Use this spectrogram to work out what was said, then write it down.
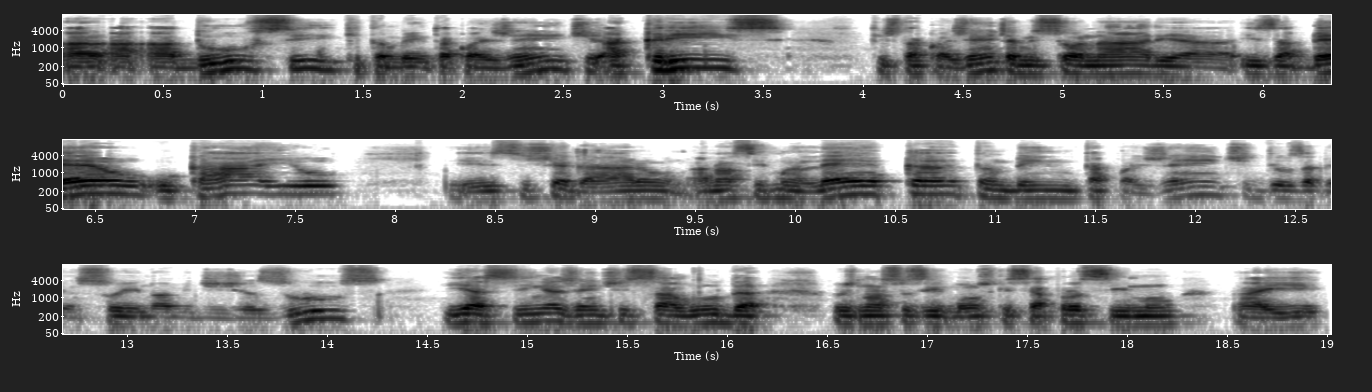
a, a, a Dulce, que também está com a gente, a Cris, que está com a gente, a missionária Isabel, o Caio, esses chegaram. A nossa irmã Leca também está com a gente. Deus abençoe em nome de Jesus. E assim a gente saúda os nossos irmãos que se aproximam aí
